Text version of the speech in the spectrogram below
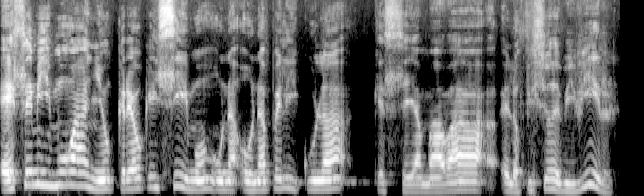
Ese mismo año creo que hicimos una, una película que se llamaba El oficio de vivir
